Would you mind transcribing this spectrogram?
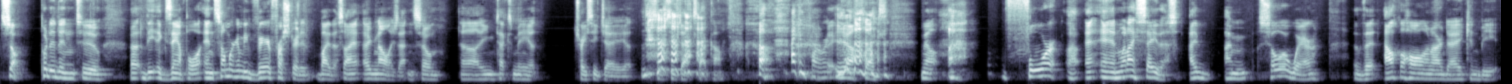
so put it into uh, the example, and some are going to be very frustrated by this. I, I acknowledge that. And so uh, you can text me at tracyj at cfcjacks.com. I can forward. yeah, thanks. Now, for, uh, and, and when I say this, I, I'm so aware that alcohol in our day can be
